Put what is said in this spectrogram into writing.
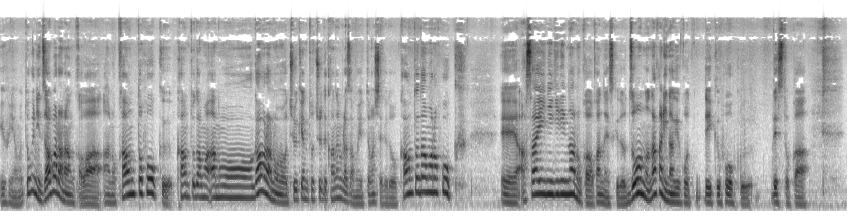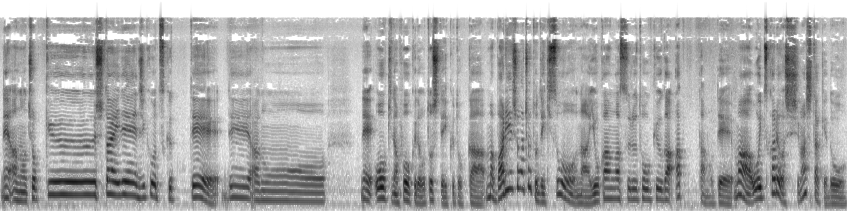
いうふうに思う。特にザバラなんかはあのカウントフォークカウント玉あのガワラの中継途中で金村さんも言ってましたけどカウント玉のフォークえー、浅い握りなのか分かんないですけどゾーンの中に投げ込んでいくフォークですとかね、あの直球主体で軸を作ってであのー、ね、大きなフォークで落としていくとか、まあ、バリエーションがちょっとできそうな予感がする投球があったので、まあ、追いつかれはしましたけど、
